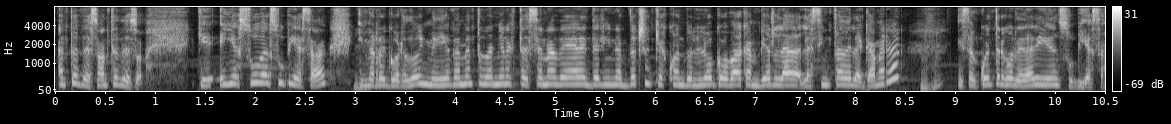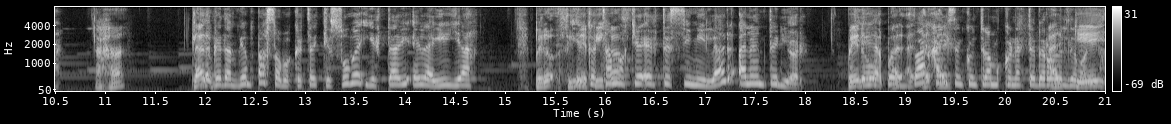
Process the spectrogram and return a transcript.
antes de eso, antes de eso, que ella sube a su pieza y me recordó inmediatamente también esta escena de, de Alien Abduction, que es cuando el loco va a cambiar la, la cinta de la cámara y se encuentra con el alien en su pieza. Ajá. Claro. Claro, que también pasa, porque está que sube y está él ahí ya. Pero si y te fijas, que este es similar al anterior. Pero después al- baja al- y se encontramos con este perro del demonio.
